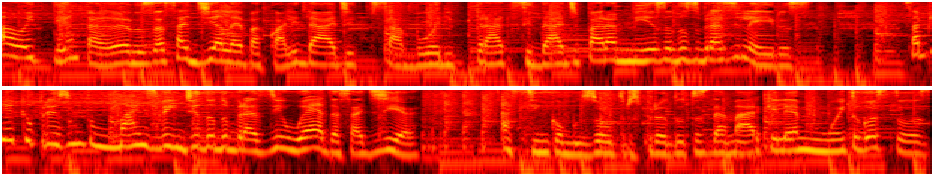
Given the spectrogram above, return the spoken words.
Há 80 anos, a Sadia leva qualidade, sabor e praticidade para a mesa dos brasileiros. Sabia que o presunto mais vendido do Brasil é da Sadia? Assim como os outros produtos da marca, ele é muito gostoso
